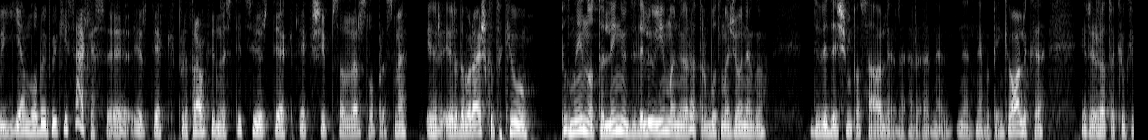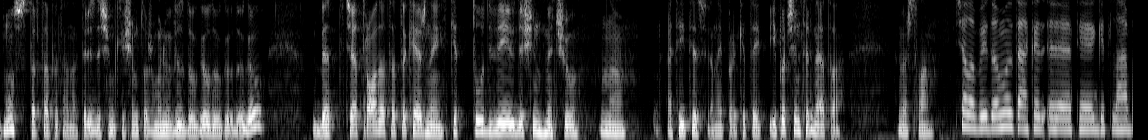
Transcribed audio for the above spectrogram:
jiem labai puikiai sekasi ir tiek pritraukti investicijų, ir tiek, tiek šiaip savo verslo prasme. Ir, ir dabar, aišku, tokių pilnai nuotolinių didelių įmonių yra turbūt mažiau negu 20 pasaulyje, ar, ar, ar net negu 15. Ir yra tokių kaip mūsų startupų, ten nuo 30 iki 100 žmonių vis daugiau, daugiau, daugiau. Bet čia atrodo ta tokia, žinai, kitų dviejų dešimtmečių nu, ateitis vienai par kitaip, ypač interneto verslam. Čia labai įdomu tą, kad e, apie GitLab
